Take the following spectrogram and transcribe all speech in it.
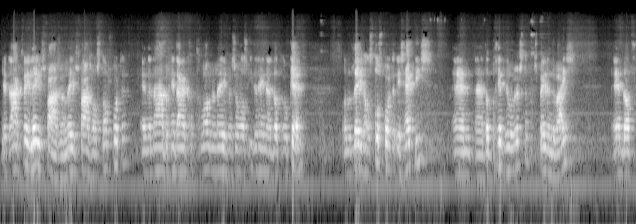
Je hebt eigenlijk twee levensfasen. Een levensfase als topsporter. En daarna begint eigenlijk het gewone leven zoals iedereen dat ook kent. Want het leven als topsporter is hectisch. En dat begint heel rustig, spelende wijs. En dat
